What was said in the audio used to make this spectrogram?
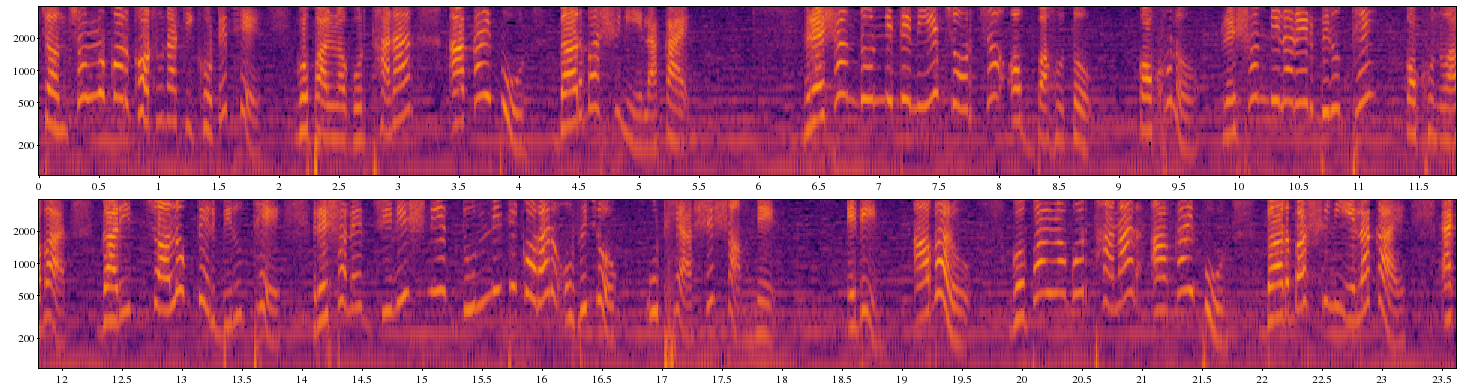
চাঞ্চল্যকর ঘটনাটি ঘটেছে গোপালনগর থানার আকাইপুর দারবাসিনী এলাকায়। রেশন দুর্নীতি নিয়ে চর্চা অব্যাহত। কখনো রেশন ডিলারের বিরুদ্ধে, কখনো আবার গাড়ির চালকদের বিরুদ্ধে রেশনের জিনিস নিয়ে দুর্নীতি করার অভিযোগ উঠে আসে সামনে। এদিন আবারও গোপালনগর থানার আকাইপুর দারবাসিনী এলাকায় এক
